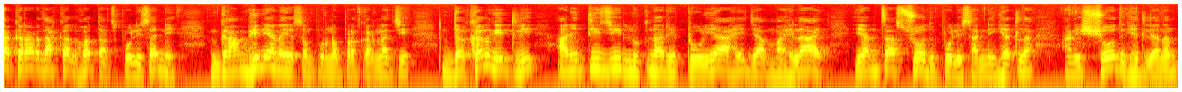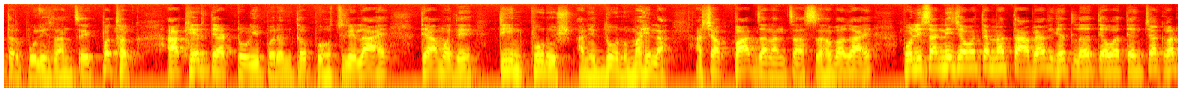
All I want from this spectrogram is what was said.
तक्रार दाखल होताच पोलिसांनी गांभीर्यानं या संपूर्ण प्रकरणाची दखल घेतली आणि ती जी लुटणारी टोळी आहे ज्या महिला आहेत यांचा शोध पोलिसांनी घेतला आणि शोध घेतल्यानंतर पोलिसांचं एक पथक अखेर त्या टोळीपर्यंत पोहोचलेला आहे. त्यामध्ये तीन पुरुष आणि दोन महिला अशा पाच जणांचा सहभाग आहे. पोलिसांनी जेव्हा त्यांना ताब्यात घेतलं तेव्हा त्यांच्याकडं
